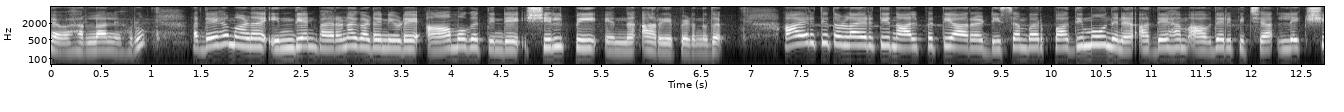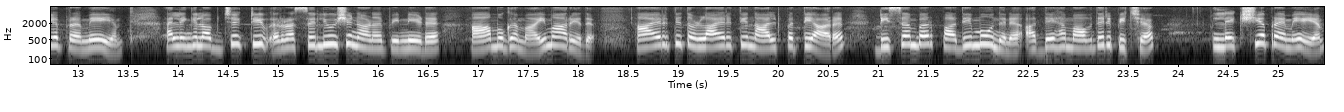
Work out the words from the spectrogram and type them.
ജവഹർലാൽ നെഹ്റു. അദ്ദേഹമാണ് ഇന്ത്യൻ ഭരണഘടനയുടെ ആമുഖത്തിന്റെ ശില്പി എന്ന് അറിയപ്പെടുന്നത്. ആയിരത്തി തൊള്ളായിരത്തി നാൽപ്പത്തി ആറ് ഡിസംബർ പതിമൂന്നിന് അദ്ദേഹം അവതരിപ്പിച്ച ലക്ഷ്യപ്രമേയം അല്ലെങ്കിൽ ഒബ്ജക്റ്റീവ് റെസൊല്യൂഷനാണ് പിന്നീട് ആമുഖമായി മാറിയത്. ആയിരത്തി തൊള്ളായിരത്തി നാൽപ്പത്തി ആറ് ഡിസംബർ പതിമൂന്നിന് അദ്ദേഹം അവതരിപ്പിച്ച ലക്ഷ്യപ്രമേയം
